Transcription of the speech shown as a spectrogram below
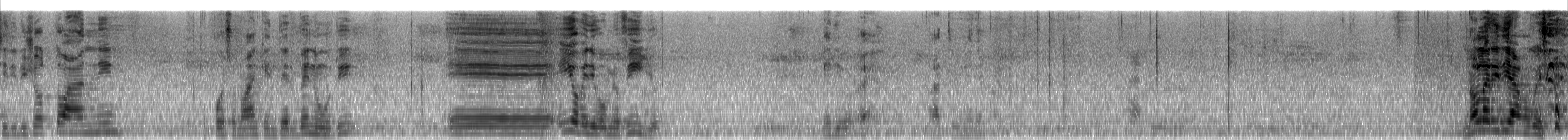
ragazzi di 18 anni, che poi sono anche intervenuti, e io vedevo mio figlio. Vedevo, eh, infatti viene. Non la ridiamo questa.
